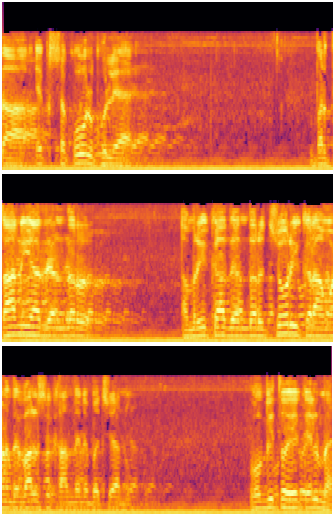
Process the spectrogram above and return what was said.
دا ایک سکول کھلیا ہے۔ برطانیہ دے اندر، امریکہ دے اندر چوری کراون دے ول سکھا نے بچوں وہ بھی تو ایک علم ہے۔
